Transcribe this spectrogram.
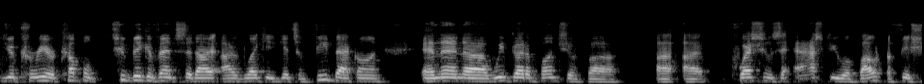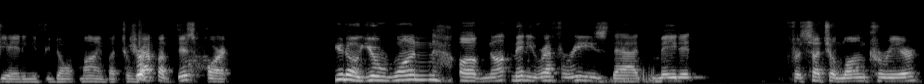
your career a couple two big events that I, I would like you to get some feedback on and then uh, we've got a bunch of uh, uh, uh, questions to ask you about officiating, if you don't mind. But to sure. wrap up this part, you know, you're one of not many referees that made it for such a long career.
